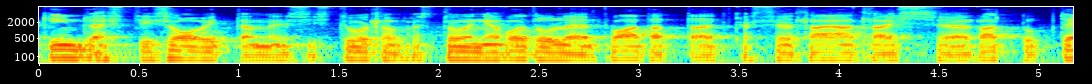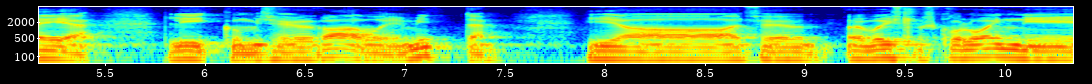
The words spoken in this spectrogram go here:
kindlasti soovitame siis Tour of Estonia kodulehelt vaadata, et kas see rajatrass kattub teie liikumisega ka või mitte ja see võistluskolonni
